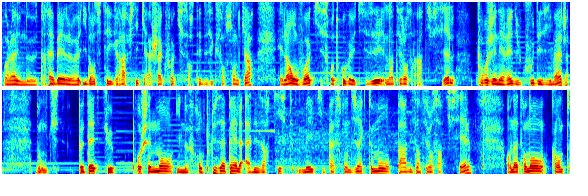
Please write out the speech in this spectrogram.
voilà, une très belle identité graphique à chaque fois qu'ils sortaient des extensions de cartes, et là on voit qu'ils se retrouvent à utiliser l'intelligence artificielle pour générer du coup des images. Donc peut-être que prochainement, ils ne feront plus appel à des artistes, mais qu'ils passeront directement par des intelligences artificielles. En attendant, quand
